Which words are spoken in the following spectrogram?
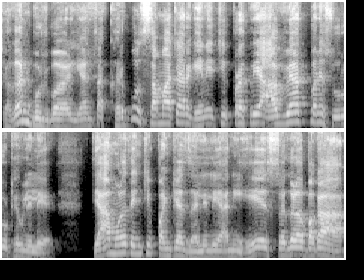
छगन भुजबळ यांचा खरपूस समाचार घेण्याची प्रक्रिया अव्यातपणे सुरू ठेवलेली आहे त्यामुळे त्यांची पंचायत झालेली आहे. आणि हे सगळं बघा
